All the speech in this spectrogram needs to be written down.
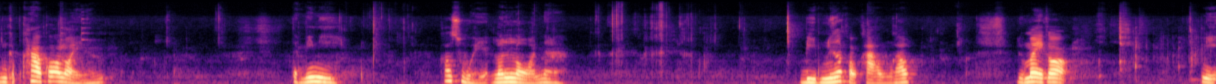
กินกับข้าวก็อร่อยนะ แต่ไม่มีข้าวสวยร้อนๆนะบีบเนื้อขาวๆของเขา หรือไม่ก็ นี่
